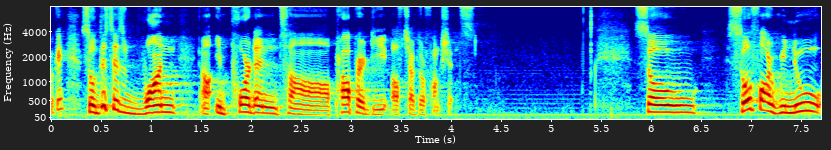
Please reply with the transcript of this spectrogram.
Okay? So this is one uh, important uh, property of trapdoor functions. So, so far we knew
